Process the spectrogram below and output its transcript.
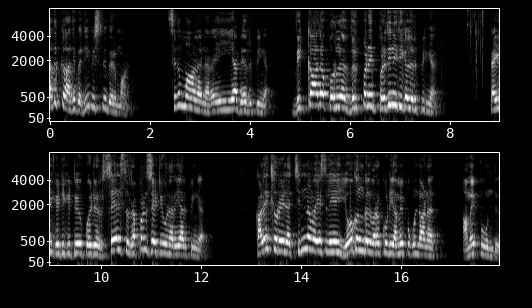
அதுக்கு அதிபதி விஷ்ணு பெருமான். சினிமாவில் நிறைய பேர் இருப்பீங்க. விற்காத பொருளை விற்பனை பிரதிநிதிகள் இருப்பீங்க. டை கட்டிக்கிட்டு போயிட்டு சேல்ஸ் ரெப்ரசன்டேட்டிவ் நிறையா இருப்பீங்க. கலைத்துறையில் சின்ன வயசுலேயே யோகங்கள் வரக்கூடிய அமைப்புக்குண்டான அமைப்பு உண்டு.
